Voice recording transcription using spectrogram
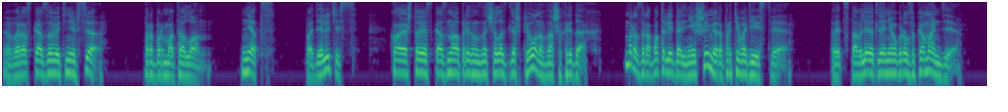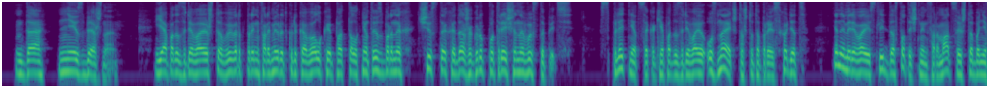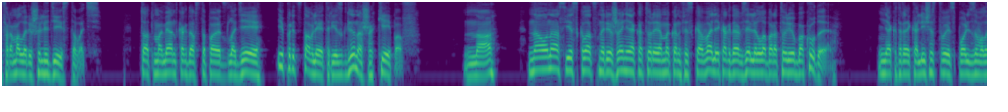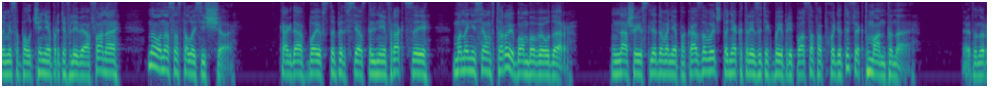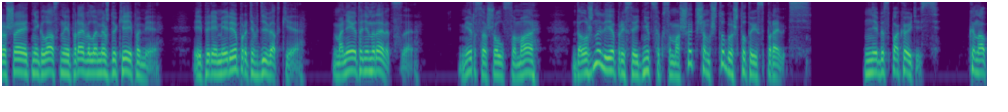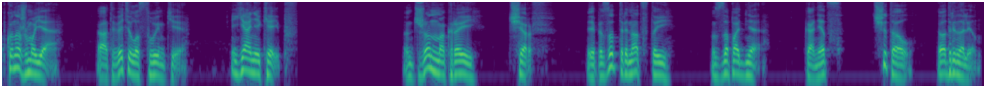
«Вы рассказываете не всё», — пробормотал он. «Нет. Поделитесь? Кое-что из сказанного предназначалось для шпионов в наших рядах. Мы разработали дальнейшие меры противодействия. Представляют ли они угрозу команде? Да, неизбежно. Я подозреваю, что Выверт проинформирует Крюковолка и подтолкнет избранных, чистых и даже группу трещины выступить. Сплетница, как я подозреваю, узнает, что что-то происходит, и намереваюсь слить достаточно информации, чтобы неформалы решили действовать. Тот момент, когда вступают злодеи, и представляет риск для наших кейпов. Но... Но у нас есть склад снаряжения, которое мы конфисковали, когда взяли лабораторию Бакуды. Некоторое количество использовало мисополчение против Левиафана, но у нас осталось еще. Когда в бой вступят все остальные фракции, мы нанесем второй бомбовый удар. Наши исследования показывают, что некоторые из этих боеприпасов обходят эффект Мантона. Это нарушает негласные правила между кейпами и перемирие против девятки. Мне это не нравится. Мир сошел с ума. Должна ли я присоединиться к сумасшедшим, чтобы что-то исправить? Не беспокойтесь. Кнопку нажму я. Ответила Суинки. Я не Кейп. Джон Макрей. Червь. Эпизод 13. Западня. Конец. Читал. Адреналин.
